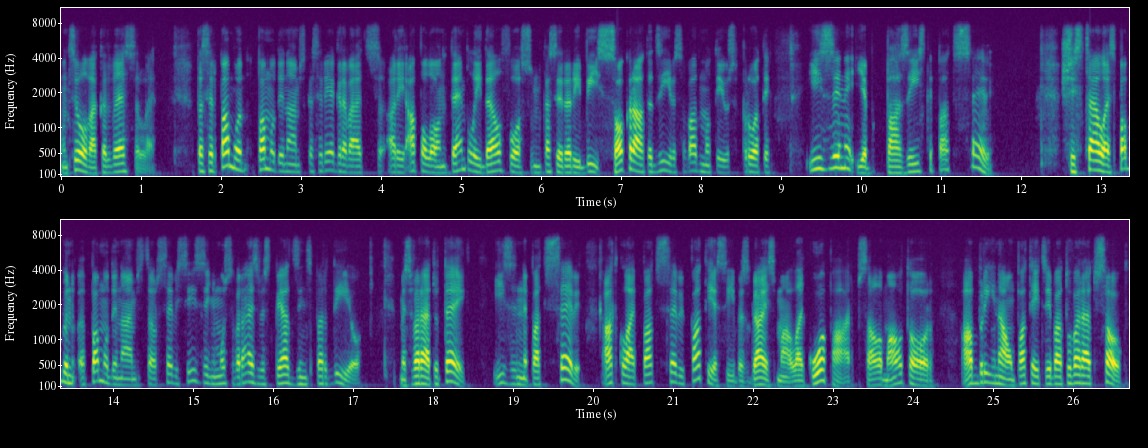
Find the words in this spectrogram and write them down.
un cilvēka dvēselē. Tas ir pamudinājums, kas ir iegravēts arī Apollona templī Delfos, un kas ir arī bijis Sokrāta dzīves vadmotīvs, proti, izzini, jeb pazīsti pats sevi. Šis cēlais pamudinājums caur sevis izziņu mūs var aizvest pie atziņas par Dievu. Mēs varētu teikt, izzina pats sevi, atklāja pats sevi patiesības gaismā, lai kopā ar psalmu autoru apbrīnā un pateicībā tu varētu saukt:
